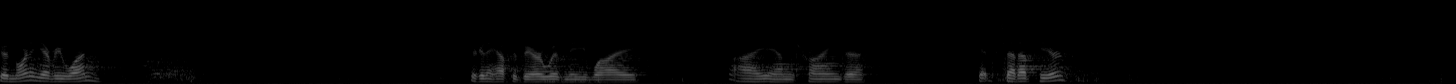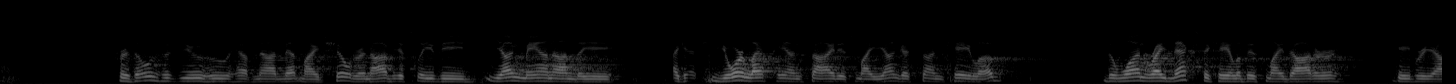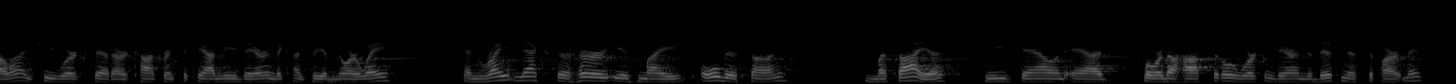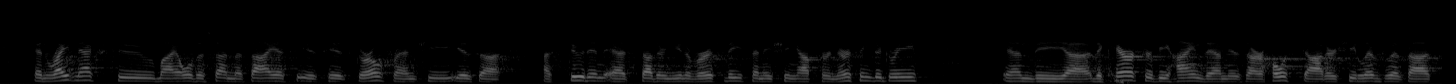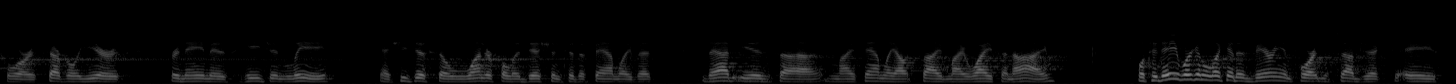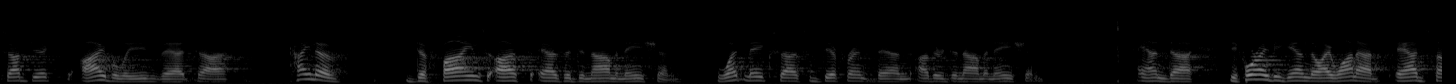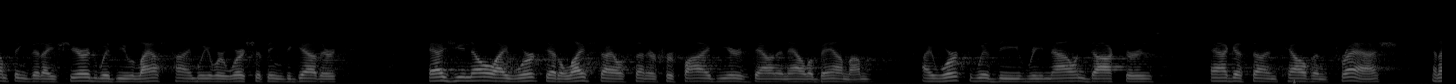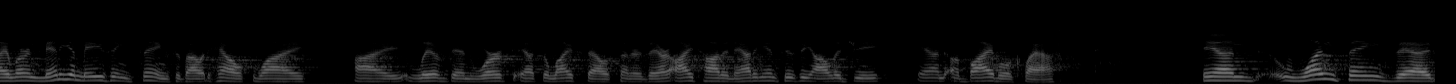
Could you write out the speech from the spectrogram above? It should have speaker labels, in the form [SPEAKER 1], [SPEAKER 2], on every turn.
[SPEAKER 1] Good morning, everyone. You're going to have to bear with me while I am trying to get set up here. For those of you who have not met my children, obviously the young man on the, I guess, your left hand side is my youngest son, Caleb. The one right next to Caleb is my daughter, Gabriella, and she works at our conference academy there in the country of Norway. And right next to her is my oldest son, Matthias. He's down at Florida Hospital working there in the business department. And right next to my oldest son, Matthias, is his girlfriend. She is a, a student at Southern University finishing up her nursing degree. And the, uh, the character behind them is our host daughter. She lived with us for several years. Her name is Heejin Lee, and she's just a wonderful addition to the family. But that is uh, my family outside my wife and I. Well, today we're going to look at a very important subject, a subject I believe that uh, kind of defines us as a denomination. What makes us different than other denominations? And uh, before I begin, though, I want to add something that I shared with you last time we were worshiping together. As you know, I worked at a lifestyle center for five years down in Alabama. I worked with the renowned doctors Agatha and Calvin Thrash, and I learned many amazing things about health while I lived and worked at the lifestyle center there. I taught anatomy and physiology and a Bible class. And one thing that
